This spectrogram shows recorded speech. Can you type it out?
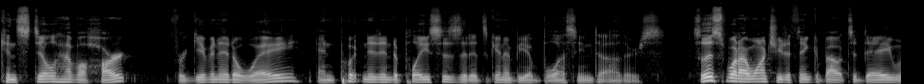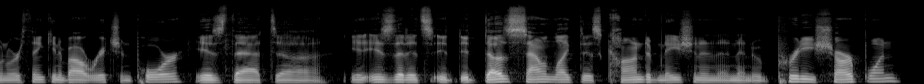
can still have a heart for giving it away and putting it into places that it's going to be a blessing to others. So this is what I want you to think about today when we're thinking about rich and poor is that uh, it is that it's it, it does sound like this condemnation and, and a pretty sharp one,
